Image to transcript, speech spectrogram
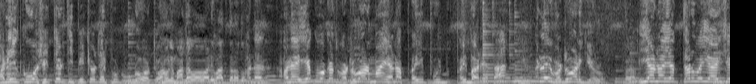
અને એ કૂવો સિત્તેરથી પિચોતેર ફૂટ ઊંડો હતો. ઓલી માધવા વાળી વાત કરો તો. અને અને એક વખત વઢવાણમાં એના ફઈ ફૂઈ- ફઈબા રહેતા. એટલે એ વઢવાણ ગયેલો. ઈયાના એક તરવૈયા છે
